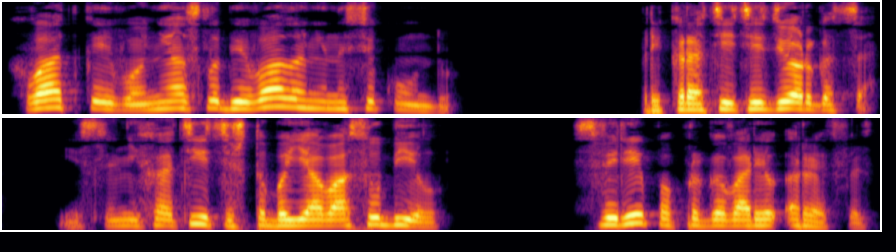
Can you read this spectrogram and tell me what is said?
Хватка его не ослабевала ни на секунду. «Прекратите дергаться, если не хотите, чтобы я вас убил!» Свирепо проговорил Редфилд.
